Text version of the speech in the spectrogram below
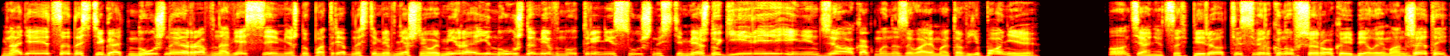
Надеется достигать нужное равновесие между потребностями внешнего мира и нуждами внутренней сущности, между гири и ниндзё, как мы называем это в Японии. Он тянется вперед и, сверкнув широкой белой манжетой,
